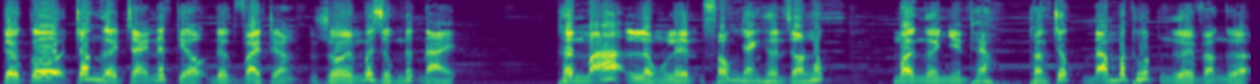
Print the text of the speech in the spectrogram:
Tiểu cô cho người chạy nước kiệu được vài trượng rồi mới dùng nước đại. Thần mã lồng lên phóng nhanh hơn gió lốc. Mọi người nhìn theo, thoáng chốc đã mất hút người và ngựa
